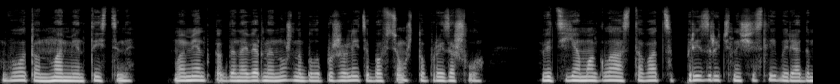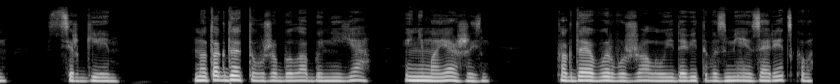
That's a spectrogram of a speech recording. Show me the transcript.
Вот он, момент истины. Момент, когда, наверное, нужно было пожалеть обо всем, что произошло. Ведь я могла оставаться призрачно счастливой рядом с Сергеем. Но тогда это уже была бы не я и не моя жизнь. Когда я вырву жало у ядовитого змея Зарецкого,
